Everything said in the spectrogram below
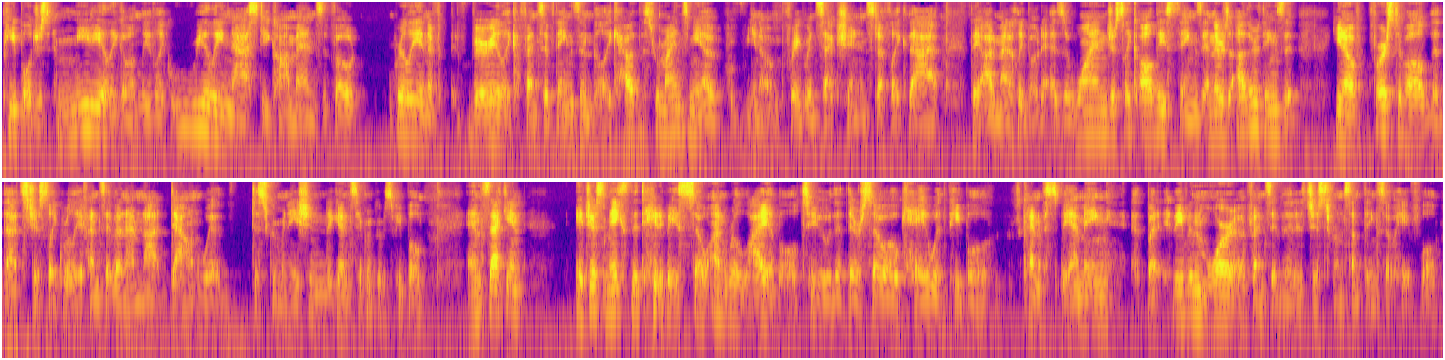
People just immediately go and leave like really nasty comments, vote really in very like offensive things and the like how this reminds me of you know fragrance section and stuff like that. They automatically vote it as a one just like all these things. And there's other things that you know first of all that that's just like really offensive and i'm not down with discrimination against different groups of people. And second it just makes the database so unreliable too that they're so okay with people kind of spamming but even more offensive that it's just from something so hateful.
